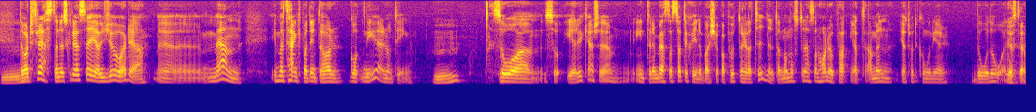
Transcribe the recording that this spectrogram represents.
Mm. Det har varit frestande skulle jag säga att göra det. Eh, Men i med tanke på att det inte har gått ner någonting Mm. så, så är det ju kanske inte den bästa strategin att bara köpa puttar hela tiden utan man måste nästan ha den uppfattningen att ja, men jag tror att det kommer ner då och då. eller? Just det.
